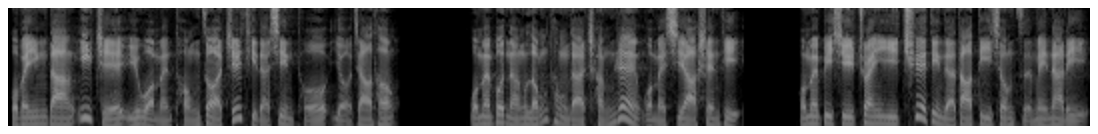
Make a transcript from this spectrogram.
我们应当一直与我们同作肢体的信徒有交通。我们不能笼统地承认我们需要身体。我们必须专一确定地到弟兄姊妹那里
